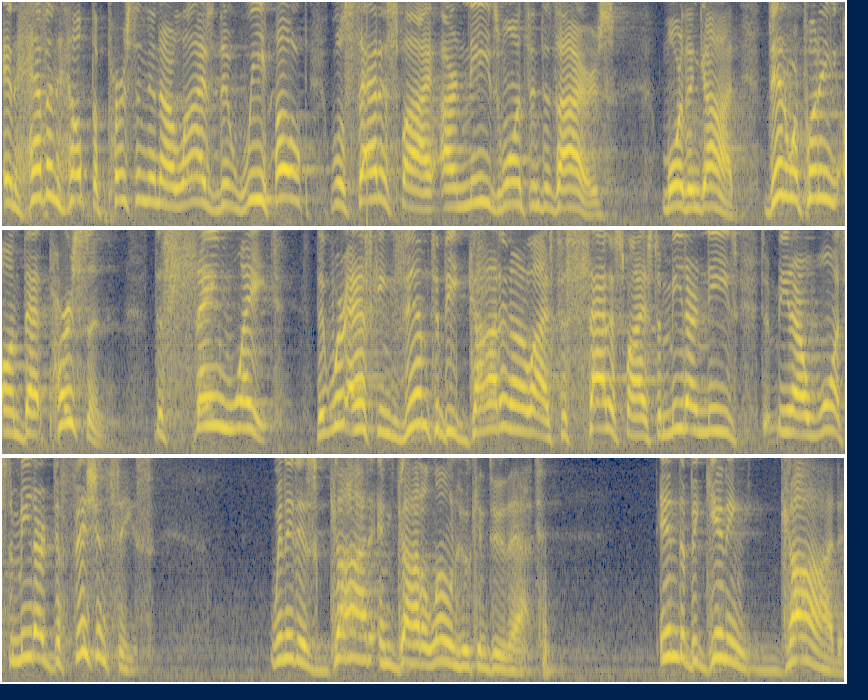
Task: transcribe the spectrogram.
And heaven help the person in our lives that we hope will satisfy our needs, wants, and desires more than God. Then we're putting on that person the same weight that we're asking them to be God in our lives, to satisfy us, to meet our needs, to meet our wants, to meet our deficiencies. When it is God and God alone who can do that. In the beginning, God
